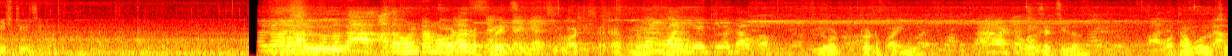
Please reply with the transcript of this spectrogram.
বৃষ্টিও ছিল। অর্ডার হয়েছে বাট এখনও লোড টোড হয়নি। বসেছিল। কথা বলছে।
